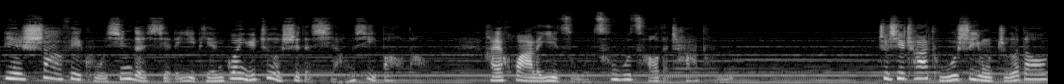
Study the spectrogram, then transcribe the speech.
便煞费苦心地写了一篇关于这事的详细报道，还画了一组粗糙的插图。这些插图是用折刀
